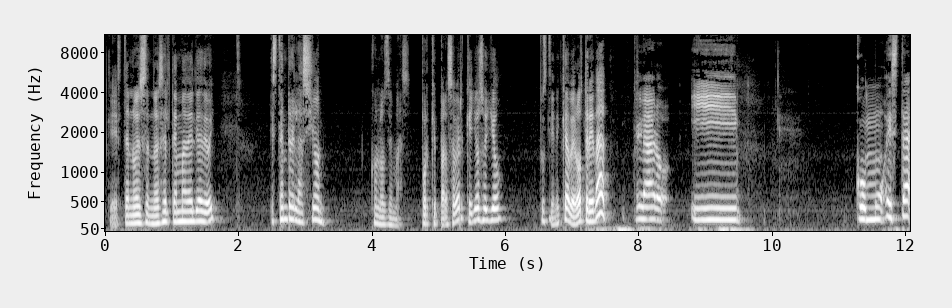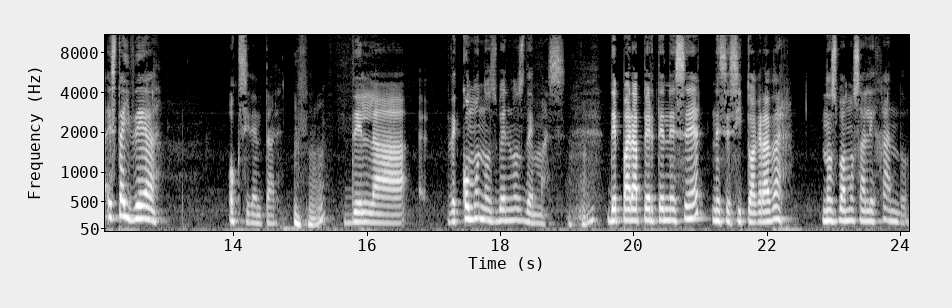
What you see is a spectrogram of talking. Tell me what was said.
que este no es, no es el tema del día de hoy, está en relación con los demás. Porque para saber que yo soy yo, pues tiene que haber otra edad. Claro, y como esta, esta idea occidental de la de cómo nos ven los demás. De para pertenecer necesito agradar. Nos vamos alejando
